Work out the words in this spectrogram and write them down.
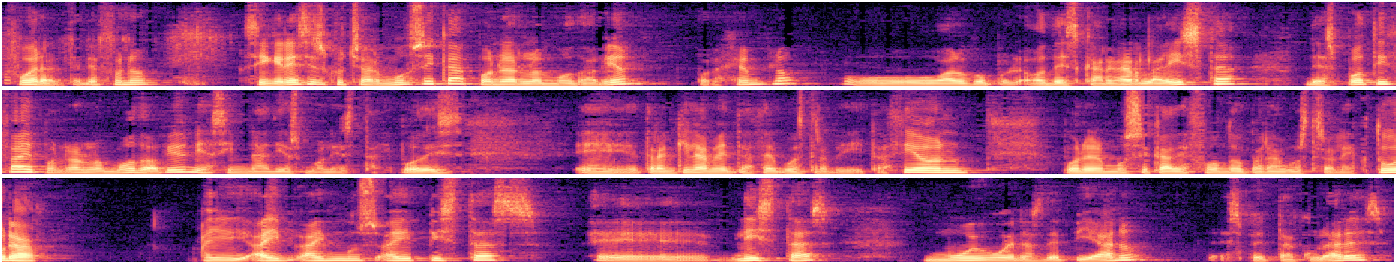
fuera el teléfono. Si queréis escuchar música, ponerlo en modo avión, por ejemplo, o, algo, o descargar la lista de Spotify, ponerlo en modo avión y así nadie os molesta. Y podéis eh, tranquilamente hacer vuestra meditación, poner música de fondo para vuestra lectura. Hay, hay, pistas, eh, listas muy buenas de piano, espectaculares,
